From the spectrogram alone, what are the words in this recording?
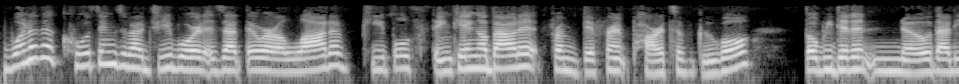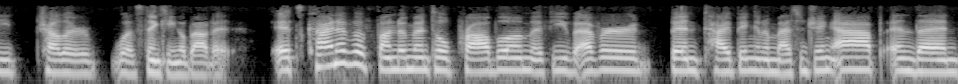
One of the cool things about Gboard is that there were a lot of people thinking about it from different parts of Google, but we didn't know that each other was thinking about it it's kind of a fundamental problem if you've ever been typing in a messaging app and then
